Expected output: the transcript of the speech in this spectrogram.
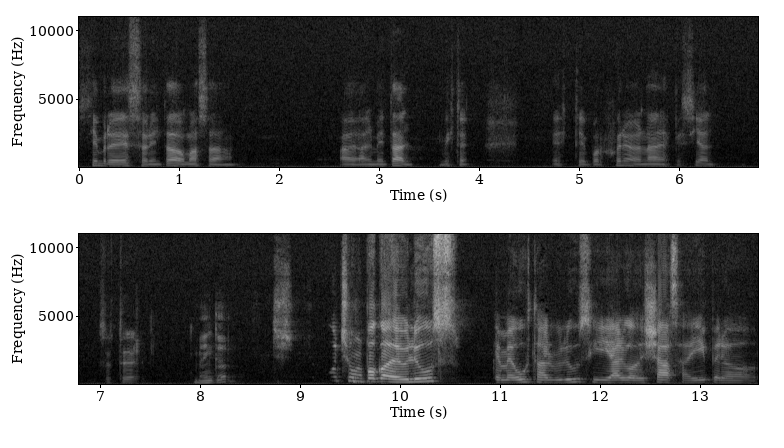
siempre es orientado más a, a- al metal, ¿viste? Este, por fuera nada especial. ¿Es usted? ¿Menker? Escucho un poco de blues, que me gusta el blues y algo de jazz ahí, pero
